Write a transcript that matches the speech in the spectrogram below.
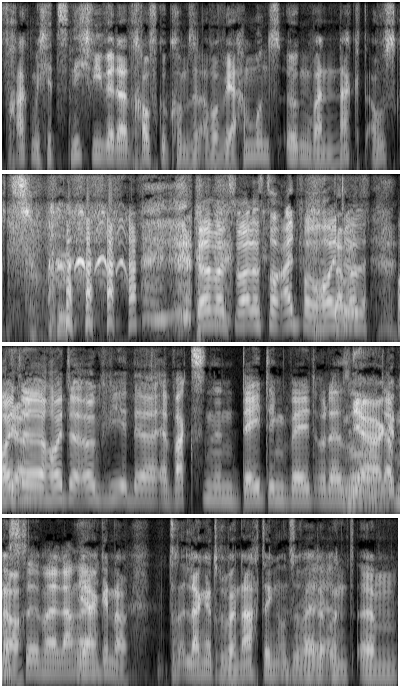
frag mich jetzt nicht, wie wir da drauf gekommen sind, aber wir haben uns irgendwann nackt ausgezogen. Damals war das doch einfach heute, Damals- heute, ja. heute irgendwie in der erwachsenen Dating-Welt oder so. Ja, da genau. musst du immer lange. Ja, genau. Lange drüber nachdenken und so Ja, weiter. ja. Und ähm,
